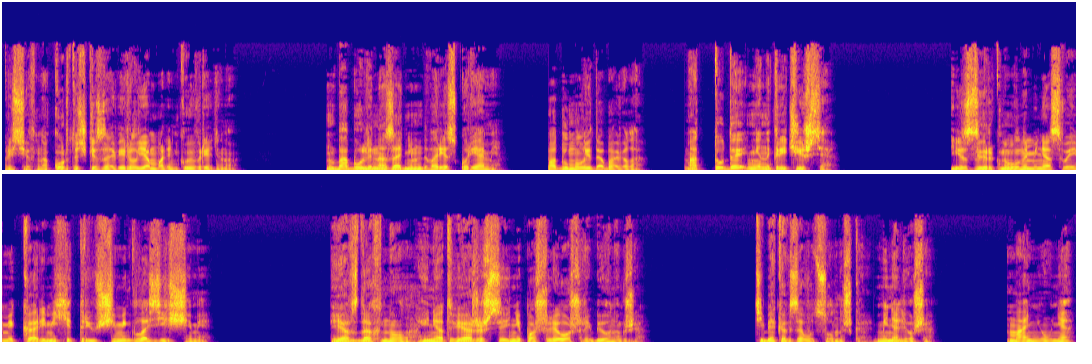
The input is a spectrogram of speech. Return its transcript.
Присев на корточки, заверил я маленькую вредину. «Бабуля на заднем дворе с курями», — подумала и добавила. «Оттуда не накричишься». И зыркнула на меня своими карими хитрющими глазищами. Я вздохнул, и не отвяжешься, и не пошлёшь, ребёнок же. «Тебя как зовут, солнышко? Меня Лёша». «Манюня»,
